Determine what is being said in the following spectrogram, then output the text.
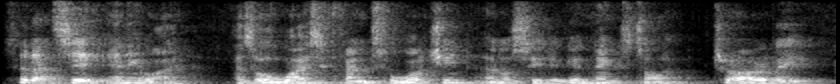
So that's it. Anyway, as always, thanks for watching, and I'll see you again next time. Try a bit.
